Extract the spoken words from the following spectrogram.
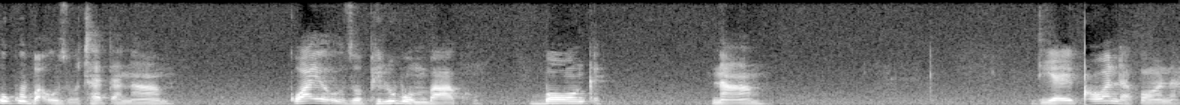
ukuba uzotshata nam kwaye uzophila ubomi bakho bonke nam. Ndiyayiqonda kona.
